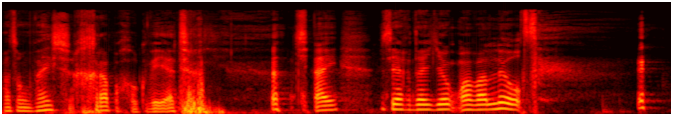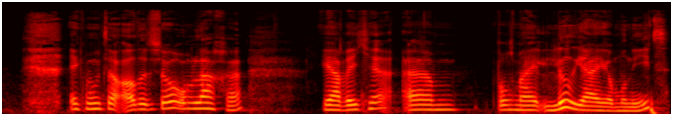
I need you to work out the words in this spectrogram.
Wat onwijs grappig ook weer. Dat jij zegt dat je ook maar wat lult. Ik moet er altijd zo om lachen. Ja, weet je, ehm, volgens mij lul jij helemaal niet.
